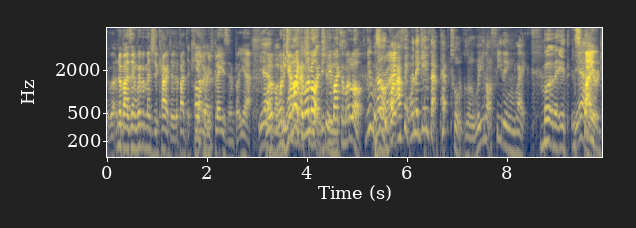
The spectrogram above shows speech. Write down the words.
Kaboom. No, but as in, we haven't mentioned the character, the fact that Keanu Okay. Reeves plays him. But yeah. Yeah, what, but what did you like him a actually lot? Did you like him a lot? It was no, alright. but I think when they gave that pep talk though, were you not feeling like motivated, Yeah. inspired.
